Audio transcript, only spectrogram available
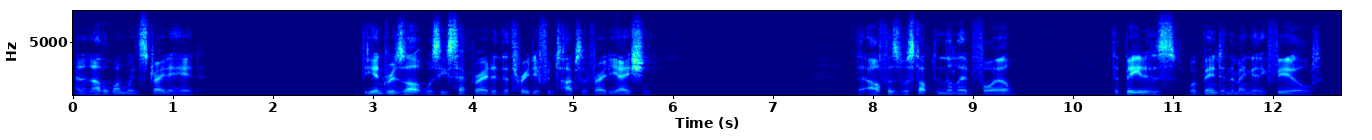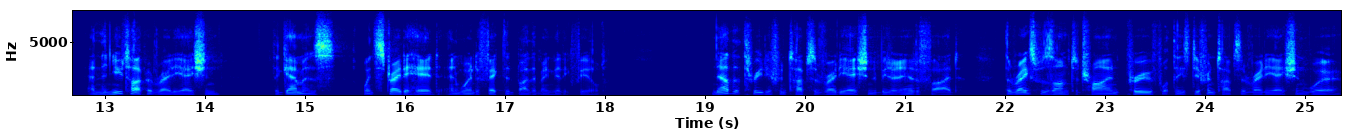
and another one went straight ahead. The end result was he separated the three different types of radiation. The alphas were stopped in the lead foil, the betas were bent in the magnetic field, and the new type of radiation, the gammas, went straight ahead and weren't affected by the magnetic field. Now that three different types of radiation had been identified, the race was on to try and prove what these different types of radiation were.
